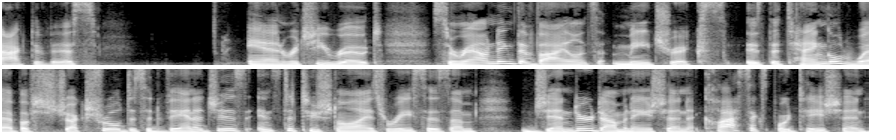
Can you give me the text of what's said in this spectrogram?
activist. And Ritchie wrote Surrounding the violence matrix is the tangled web of structural disadvantages, institutionalized racism, gender domination, class exploitation,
